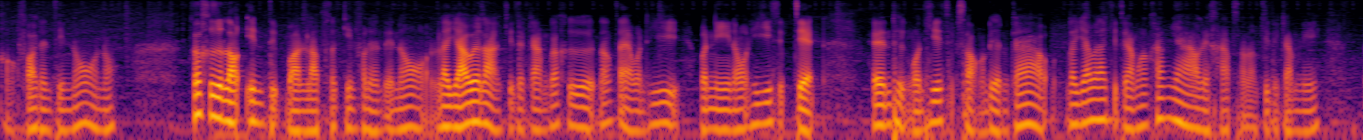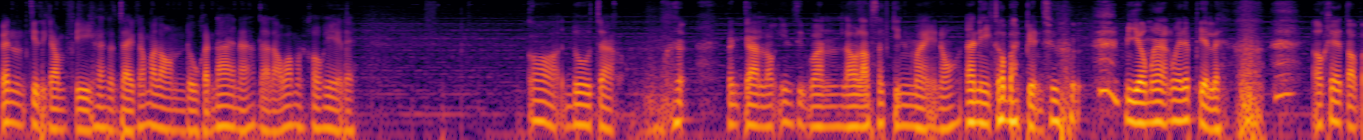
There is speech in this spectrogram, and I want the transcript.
ของ f o r t e n t i n o เนาะก็คือล็อกอิน10วันรับสกิน f o r t e n t i n o ระยะเวลากิจกรรมก็คือตั้งแต่วันที่วันนี้นะวันที่ 27จนถึงวันที่ 12 เดือน 9 ระยะเวลากิจกรรมค่อนข้างยาวเลยครับสำหรับกิจกรรมนี้ เป็นกิจกรรมฟรีใครสนใจก็มาลองดูกันได้นะ แต่เราว่ามันโอเคเลย ก็ดูจากเป็นการล็อกอิน 10 วันเรารับสกินใหม่เนาะอันนี้ก็บัตรเปลี่ยนชื่อมีเยอะมากไม่ได้เปลี่ยนเลย โอเคต่อไป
